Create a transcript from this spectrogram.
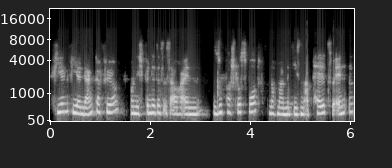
Vielen, vielen Dank dafür. Und ich finde, das ist auch ein super Schlusswort, nochmal mit diesem Appell zu enden.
